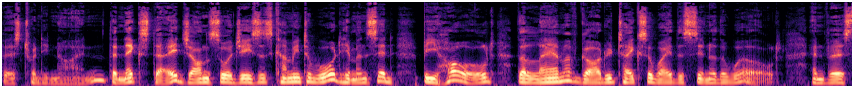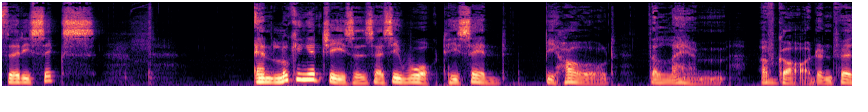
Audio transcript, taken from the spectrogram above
verse 29. The next day John saw Jesus coming toward him and said, Behold, the Lamb of God who takes away the sin of the world. And verse 36. And looking at Jesus as he walked, he said, Behold, the Lamb of God in 1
